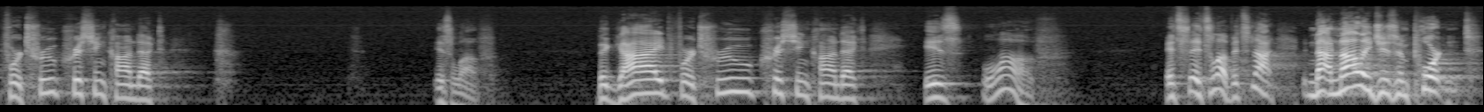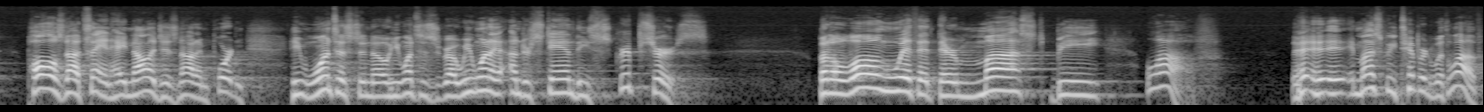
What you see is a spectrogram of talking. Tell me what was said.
for true Christian conduct is love. The guide for true Christian conduct is love. It's, it's love. It's not, now, knowledge is important. Paul's not saying, hey, knowledge is not important. He wants us to know, he wants us to grow. We want to understand these scriptures. But along with it, there must be love. It, must be tempered with love.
